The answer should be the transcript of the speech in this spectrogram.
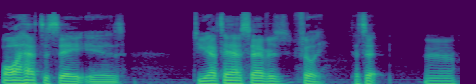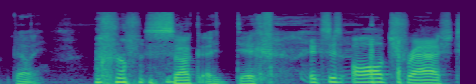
All I have to say is, do you have to have Savage Philly? That's it. Yeah. Philly. Suck a dick. It's just all trashed.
